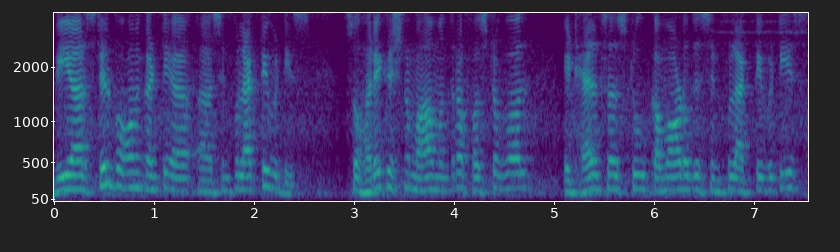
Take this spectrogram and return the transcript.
We are still performing uh, uh, sinful activities. So Hari Krishna Maha Mantra first of all it helps us to come out of these sinful activities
